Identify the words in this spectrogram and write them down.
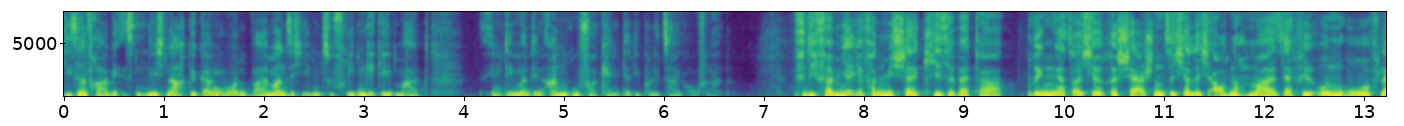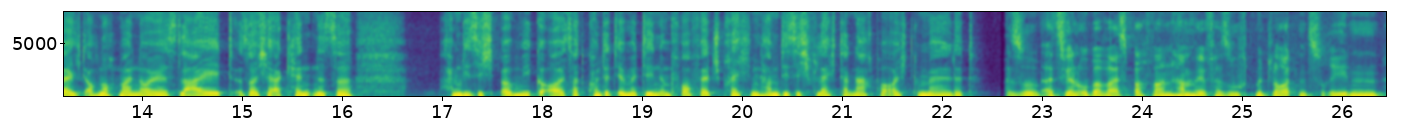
dieser Frage ist nicht nachgegangen worden, weil man sich eben zufrieden gegeben hat, indem man den Anrufer kennt, der die Polizei gerufen hat. Für die Familie von Michel Kiesewetter bringen ja solche Recherchen sicherlich auch noch mal sehr viel Unruhe, vielleicht auch noch mal neues Leid, solche Erkenntnisse. Haben die sich irgendwie geäußert? Konntet ihr mit denen im Vorfeld sprechen? Haben die sich vielleicht danach bei euch gemeldet? Also als wir in Oberweißbach waren, haben wir versucht, mit Leuten zu reden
